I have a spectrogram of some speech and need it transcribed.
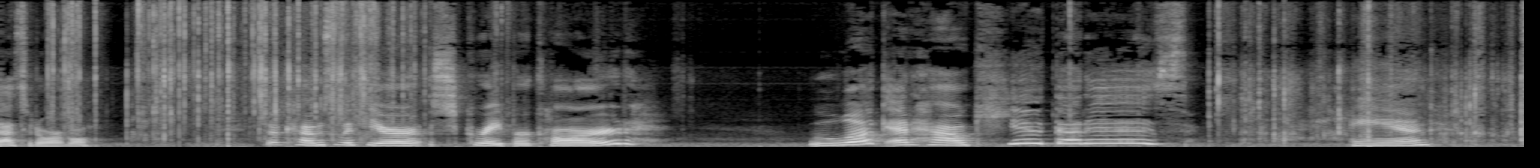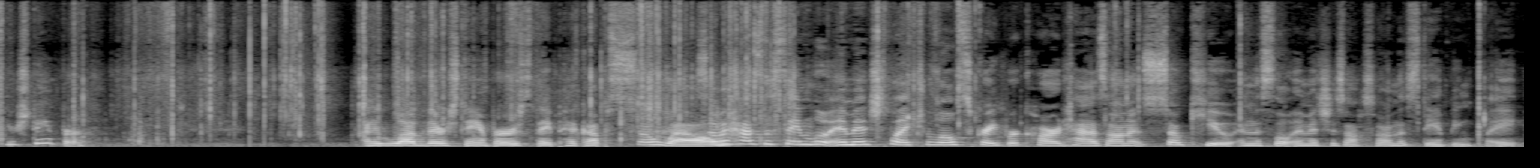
That's adorable. So it comes with your scraper card. Look at how cute that is. And your stamper. I love their stampers. They pick up so well. So it has the same little image like the little scraper card has on it. So cute. And this little image is also on the stamping plate.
